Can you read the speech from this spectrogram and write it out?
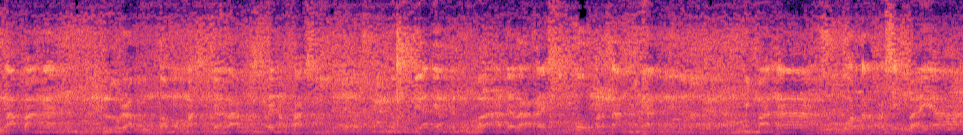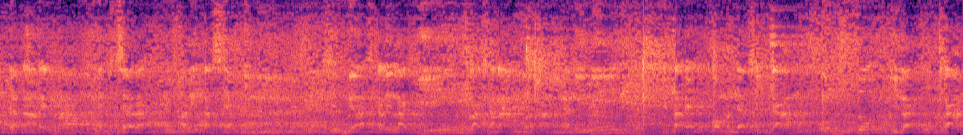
lapangan Gelora Bung Tomo masih dalam renovasi. Kemudian yang kedua adalah resiko pertandingan di mana supporter Persebaya dan Arema punya sejarah rivalitas yang tinggi. Sehingga sekali lagi pelaksanaan pertandingan ini kita rekomendasikan untuk dilakukan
